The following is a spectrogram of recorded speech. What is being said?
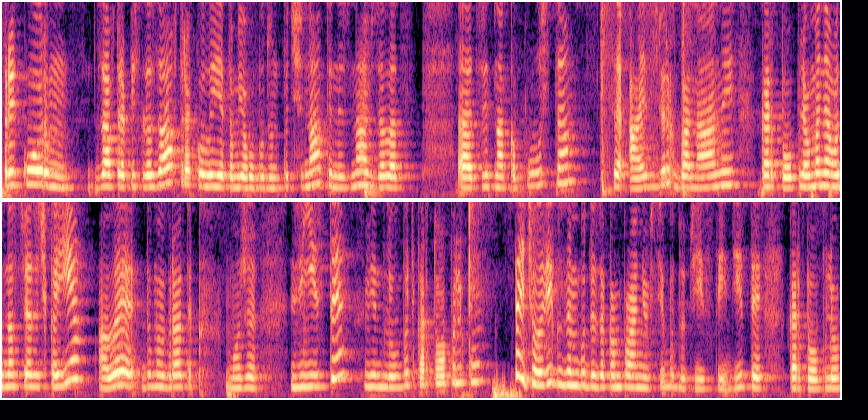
Прикорм завтра, післязавтра, коли я там його буду починати, не знаю. Взяла цвітна капуста, це айсберг, банани, картопля. У мене одна зв'язочка є, але думаю, братик може з'їсти. Він любить картопельку. Та й чоловік з ним буде за компанію, всі будуть їсти, і діти картоплю.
